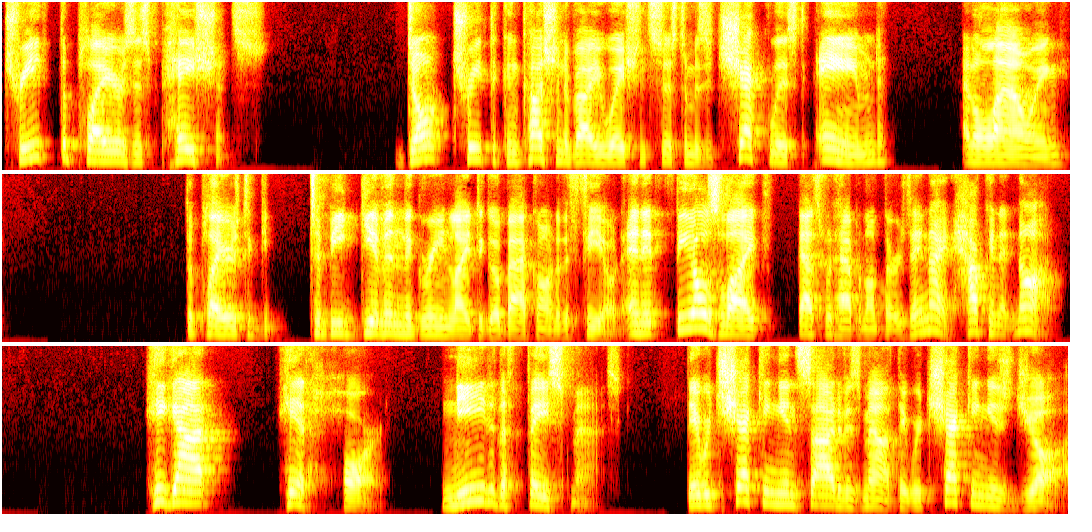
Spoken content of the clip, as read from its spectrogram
Treat the players as patients. Don't treat the concussion evaluation system as a checklist aimed at allowing the players to to be given the green light to go back onto the field. And it feels like that's what happened on Thursday night. How can it not? He got hit hard, knee to the face mask. They were checking inside of his mouth, they were checking his jaw.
